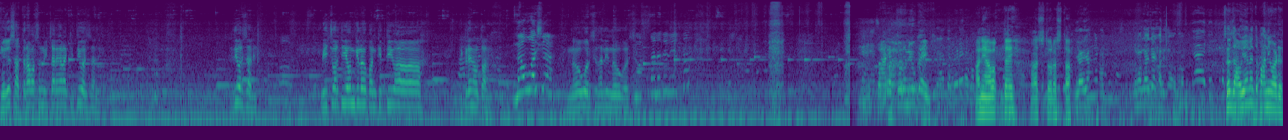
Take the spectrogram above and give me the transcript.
म्हणजे सतरापासून विचार करा किती वर्ष झाली? किती वर्ष झाली? बीचवरती येऊन गेलो पण किती इकडे नव्हतो आलो. नऊ वर्ष. नऊ वर्ष झाली नऊ वर्ष. करून येऊ काय? आणि हा बघताय हाच तो रस्ता. तुम्हाला जायचंय खाली जाऊ चल जाऊया नाही तर पाणी वाढेल.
